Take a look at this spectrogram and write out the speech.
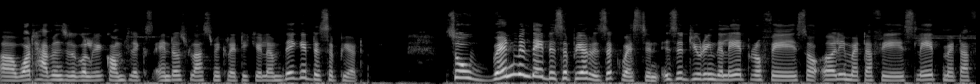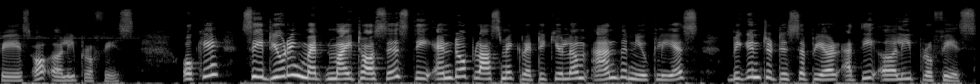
uh, what happens to the Golgi complex, endoplasmic reticulum, they get disappeared. So when will they disappear is a question. Is it during the late prophase or early metaphase, late metaphase or early prophase? Okay, see during mitosis, the endoplasmic reticulum and the nucleus begin to disappear at the early prophase.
